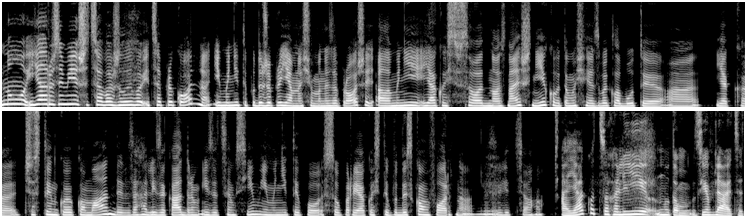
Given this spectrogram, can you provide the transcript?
Ну, я розумію, що це важливо і це прикольно, і мені, типу, дуже приємно, що мене запрошують, але мені якось все одно, знаєш, ніяково, тому що я звикла бути е, як е, частинкою команди, взагалі за кадром і за цим всім, і мені, типу, супер якось типу дискомфортно від цього. А як от взагалі ну там з'являються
